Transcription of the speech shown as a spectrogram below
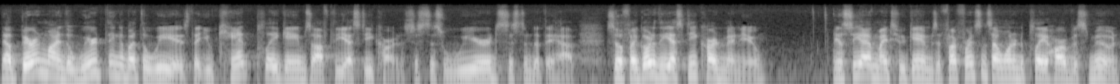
Now, bear in mind, the weird thing about the Wii is that you can't play games off the SD card. It's just this weird system that they have. So if I go to the SD card menu, you'll see I have my two games. If I, for instance, I wanted to play Harvest Moon,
